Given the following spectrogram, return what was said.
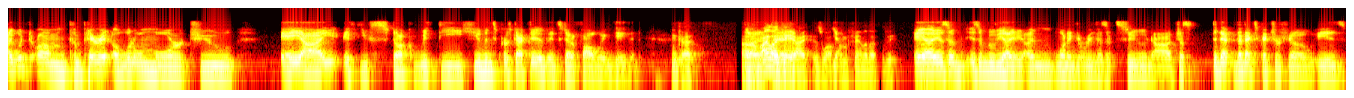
I would um compare it a little more to AI if you stuck with the human's perspective instead of following David. Okay. Um, I like uh, AI as well. Yeah. I'm a fan of that movie. AI is a is a movie I, I'm wanting to revisit soon. Uh, just the ne- the next picture show is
